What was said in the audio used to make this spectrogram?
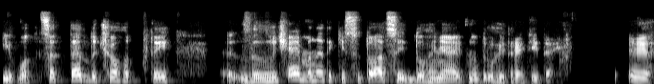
І от це те, до чого ти е, зазвичай мене такі ситуації доганяють на другий, третій день. Е,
